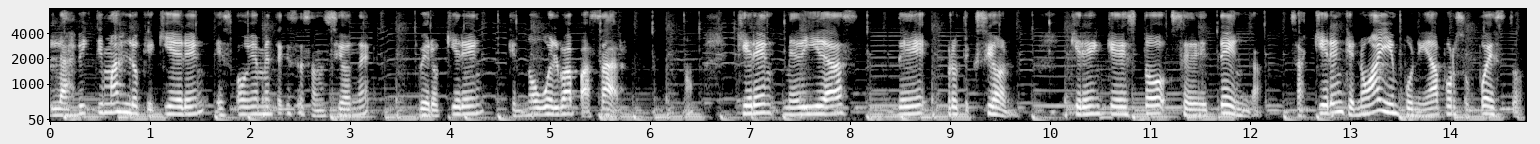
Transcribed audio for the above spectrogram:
las víctimas lo que quieren es obviamente que se sancione, pero quieren que no vuelva a pasar. Quieren medidas de protección, quieren que esto se detenga, o sea, quieren que no haya impunidad, por supuesto,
